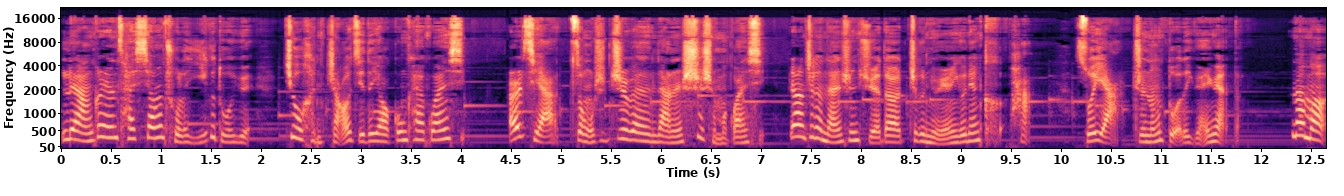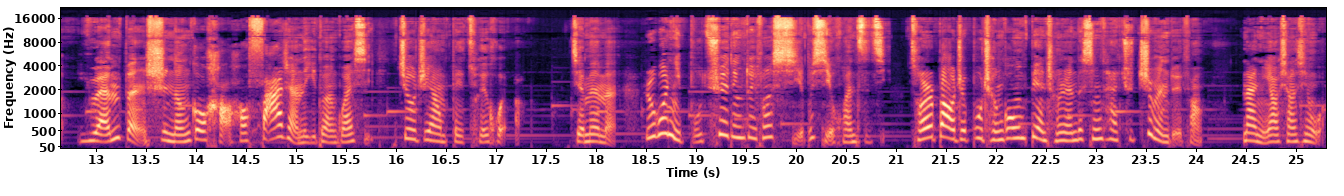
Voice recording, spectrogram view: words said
两个人才相处了一个多月，就很着急的要公开关系，而且啊，总是质问两人是什么关系，让这个男生觉得这个女人有点可怕，所以啊，只能躲得远远的。那么原本是能够好好发展的一段关系，就这样被摧毁了。姐妹们，如果你不确定对方喜不喜欢自己，从而抱着不成功变成人的心态去质问对方。那你要相信我，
